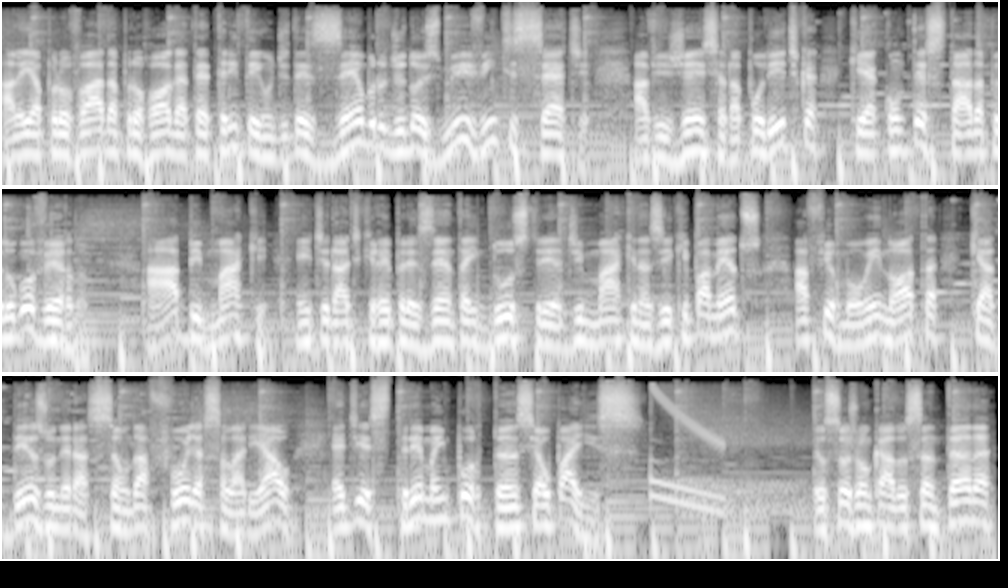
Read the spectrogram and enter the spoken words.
A lei aprovada prorroga até 31 de dezembro de 2027 a vigência da política que é contestada pelo governo. A ABMAC, entidade que representa a indústria de máquinas e equipamentos, afirmou em nota que a desoneração da folha salarial é de extrema importância ao país. Eu sou João Carlos Santana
